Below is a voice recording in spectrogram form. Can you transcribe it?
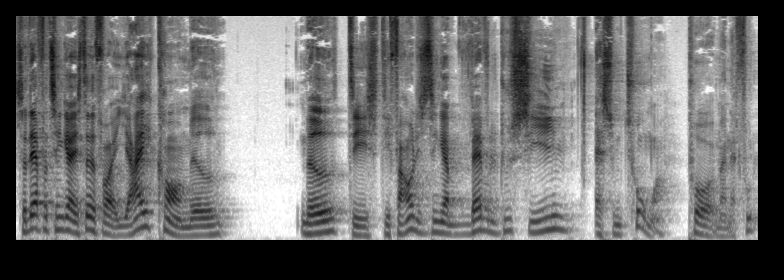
så derfor tænker jeg, i stedet for at jeg kommer med, med de, de faglige, så tænker jeg, hvad vil du sige af symptomer på, at man er fuld.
